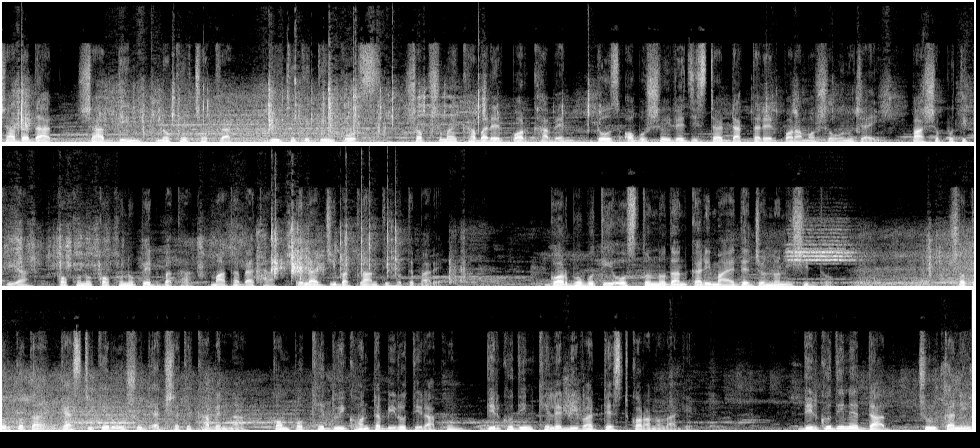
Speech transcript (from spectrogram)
সাদা দাগ, সাত দিন, নখের ছত্রাক, দুই থেকে তিন কোর্স। সবসময় খাবারের পর খাবেন, ডোজ অবশ্যই রেজিস্টার্ড ডাক্তারের পরামর্শ অনুযায়ী। পার্শ্ব প্রতিক্রিয়া কখনো কখনো পেট ব্যথা, মাথা ব্যথা, অ্যালার্জি বা ক্লান্তি হতে পারে। গর্ভবতী ও স্তন্যদানকারী মায়েদের জন্য নিষিদ্ধ। সতর্কতা, গ্যাস্ট্রিকের ওষুধ একসাথে খাবেন না, কমপক্ষে দুই ঘণ্টা বিরতি রাখুন, দীর্ঘদিন খেলে লিভার টেস্ট করানো লাগে। দীর্ঘদিনের দাঁত চুলকানি,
